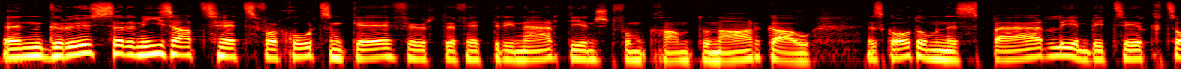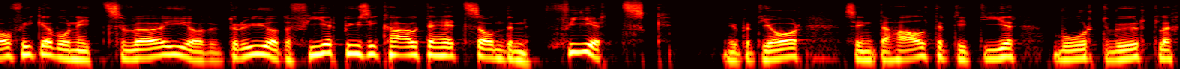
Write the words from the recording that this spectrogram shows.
Einen grösseren Einsatz hat es vor kurzem für den Veterinärdienst vom Kanton Aargau. Es geht um ein Bärli im Bezirk Zofingen, das nicht zwei oder drei oder vier Büsi gehalten hat, sondern 40. Über die Jahre sind der Halter die Tiere wortwörtlich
